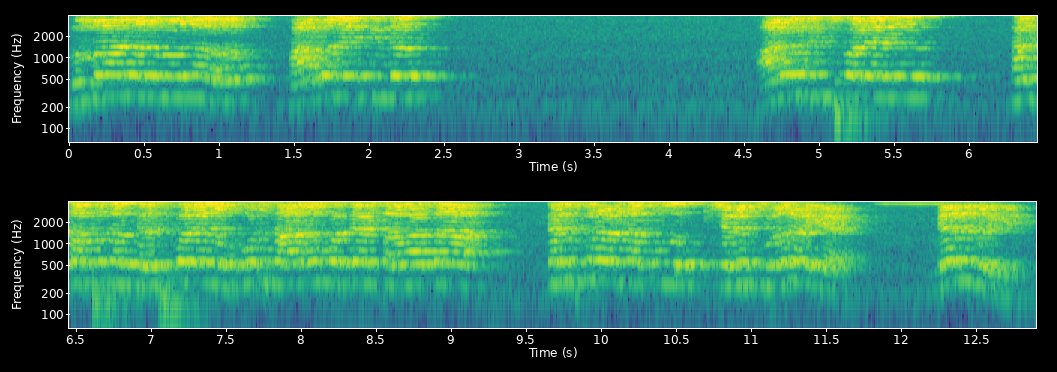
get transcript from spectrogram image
ముమ్మారు అనుభవంలో పాపం చేసిండు. ఆలోచించుకోలేదు. తన తప్పు తను తెలుసుకోలేదు. మూడు సార్లు కొట్టాడు. తెలుసుకున్నాడు తప్పు క్షమించమని అడిగాడు. మేలు జరిగింది.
